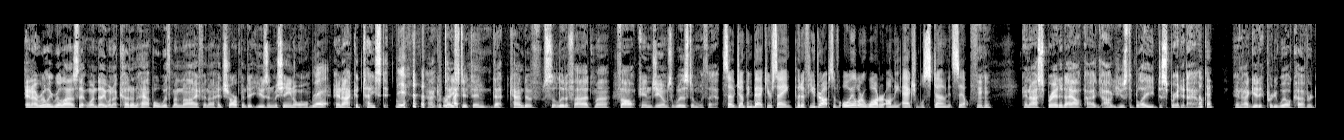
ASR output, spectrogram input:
And I really realized that one day when I cut an apple with my knife and I had sharpened it using machine oil, and I could taste it. Yeah. I could taste it. And that kind of solidified my thought in Jim's wisdom with that. so, jumping back, you're saying put a few drops of oil or water on the actual stone itself. Mm-hmm. And I spread it out. I, I'll use the blade to spread it out. Okay. And I get it pretty well covered.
